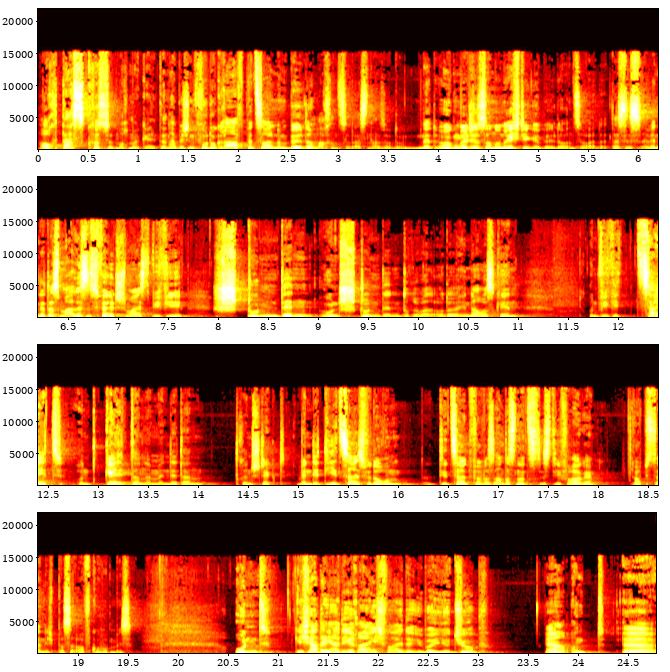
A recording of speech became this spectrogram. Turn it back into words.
Auch das kostet nochmal Geld. Dann habe ich einen Fotograf bezahlt, um Bilder machen zu lassen. Also nicht irgendwelche, sondern richtige Bilder und so weiter. Das ist, wenn du das mal alles ins Feld schmeißt, wie viel Stunden und Stunden drüber oder hinausgehen und wie viel Zeit und Geld dann am Ende dann drin steckt. Wenn dir die Zeit wiederum die Zeit für was anderes nutzt, ist die Frage, ob es dann nicht besser aufgehoben ist. Und ich hatte ja die Reichweite über YouTube. Ja, und äh,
